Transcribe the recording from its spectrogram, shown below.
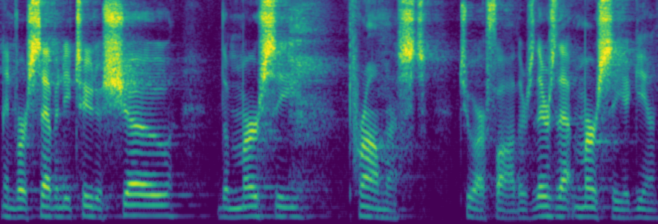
In verse 72, to show the mercy promised to our fathers. There's that mercy again.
